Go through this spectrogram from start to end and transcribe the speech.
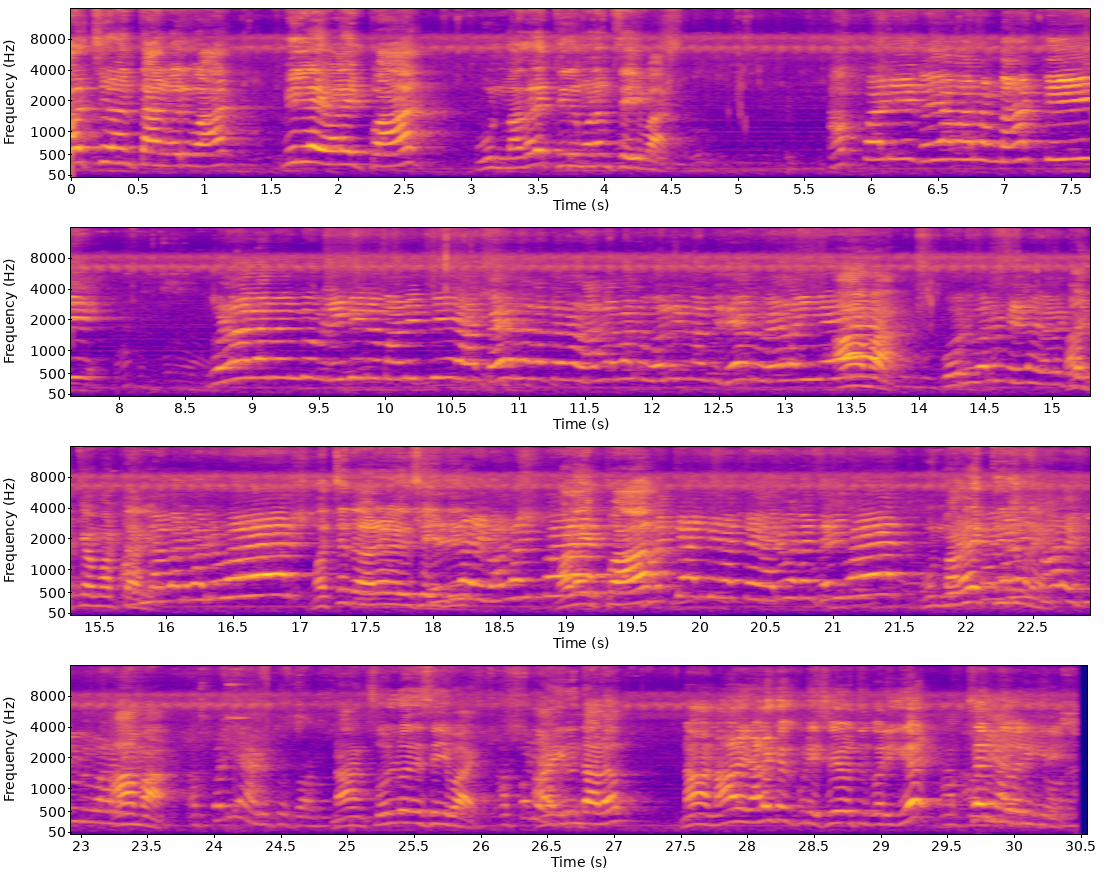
அர்ச்சுனன் தான் வருவான் வில்லை வளைப்பான் உன் மகளை திருமணம் செய்வான். அப்படி சுயவரம் நாட்டி உலகமெங்கும் லிகிதம் அனுப்பி பேரரசர்கள் அனைவரும் ஒருங்கிணைந்து சேரும் வேளையிலே ஆமா. ஒருவரும் இல்லை. அன்னவர் வருவார் மச்சத்தை அறுவடை செய்து வளைப்பார். உன் மகளை திருமணம். ஆமா. நான் சொல்வதை செய்வாய். இருந்தாலும் நான் நாளை நடக்கக்கூடிய சேவத்திற்கு வருகிறேன். சென்று வருகிறேன்.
